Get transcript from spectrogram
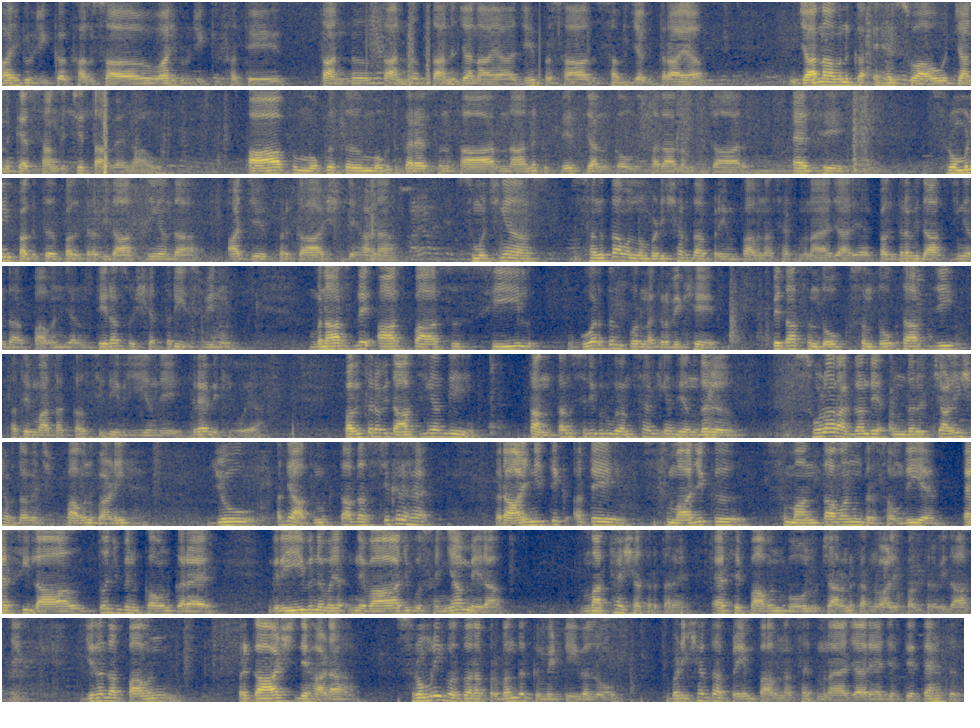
ਵਾਹਿਗੁਰੂ ਜੀ ਕਾ ਖਾਲਸਾ, ਵਾਹਿਗੁਰੂ ਜੀ ਕੀ ਫਤਿਹ। ਧੰਨ ਧੰਨ ਧੰਨ ਜਨ ਆਇਆ, ਜਿਹ ਪ੍ਰਸਾਦ ਸਭ ਜਗਤ ਰਾਇਆ। ਜਨ ਆਵਨ ਕਾ ਇਹ ਸੁਆਓ, ਜਨ ਕੈ ਸੰਗ ਚਿਤ ਆਵੈ ਨਾਉ ਆਪ ਮੁਕਤ ਮੁਕਤ ਕਰੈ ਸੰਸਾਰ, ਨਾਨਕ ਤਿਸ ਜਨ ਕਉ ਸਦਾ ਨਮਸਕਾਰ। ਐਸੇ ਸ਼੍ਰੋਮਣੀ ਭਗਤ ਭਗਤ ਰਵਿਦਾਸ ਜੀਆਂ ਦਾ ਅੱਜ ਪ੍ਰਕਾਸ਼ ਦਿਹਾੜਾ ਸਮੁੱਚੀਆਂ ਸੰਗਤਾਂ ਵੱਲੋਂ ਬੜੀ ਸ਼ਰਧਾ, ਪ੍ਰੇਮ ਭਾਵਨਾ ਸਹਿਤ ਮਨਾਇਆ ਜਾ ਰਿਹਾ ਹੈ। ਭਗਤ ਰਵਿਦਾਸ ਜੀਆਂ ਦਾ ਪਾਵਨ ਜਨਮ 1376 ਈਸਵੀ ਨੂੰ ਬਨਾਰਸ ਦੇ ਆਸ-ਪਾਸ ਸੀਲ ਗੋਵਰਧਨਪੁਰ ਨਗਰ ਵਿਖੇ ਪਿਤਾ ਸੰਤੋਖ ਸੰਤੋਖਦਾਸ ਜੀ ਅਤੇ ਮਾਤਾ ਕਲਸੀ ਦੇਵ ਜੀ ਦੇ ਗ੍ਰਹਿ ਵਿਖੇ ਹੋਇਆ। ਭਗਤ ਰਵਿਦਾਸ ਜੀਆਂ ਦੀ ਧੰਨ ਧੰਨ ਸ੍ਰੀ ਗੁਰੂ ਗ੍ਰੰਥ ਸਾਹਿਬ ਜੀਆਂ ਦੇ ਅੰਦਰ 16 ਰਾਗਾਂ ਦੇ ਅੰਦਰ 40 ਸ਼ਬਦਾਂ ਵਿੱਚ ਪਾਵਨ ਬਾਣੀ ਹੈ, ਜੋ ਅਧਿਆਤਮਿਕਤਾ ਦਾ ਸਿਖਰ ਹੈ। ਰਾਜਨੀਤਿਕ ਅਤੇ ਸਮਾਜਿਕ ਸਮਾਨਤਾਵਾਂ ਨੂੰ ਦਰਸਾਉਂਦੀ ਹੈ। ਐਸੀ ਲਾਲ, ਤੁਝ ਬਿਨ ਕੌਣ ਕਰੈ? ਗਰੀਬ ਨਿਵ- ਨਿਵਾਜ ਗੁਸਈਆ ਮੇਰਾ। ਮਾਥੇ ਛਤਰ ਤਰੈ। ਐਸੇ ਪਾਵਨ ਬੋਲ ਉਚਾਰਨ ਕਰਨ ਵਾਲੇ ਭਗਤ ਰਵਿਦਾਸ ਜੀ, ਜਿਨ੍ਹਾਂ ਦਾ ਪਾਵਨ ਪ੍ਰਕਾਸ਼ ਦਿਹਾੜਾ ਸ਼੍ਰੋਮਣੀ ਗੁਰਦੁਆਰਾ ਪ੍ਰਬੰਧਕ ਕਮੇਟੀ ਵੱਲੋਂ ਬੜੀ ਸ਼ਰਧਾ, ਪ੍ਰੇਮ ਭਾਵਨਾ ਸਹਿਤ ਮਨਾਇਆ ਜਾ ਰਿਹਾ, ਜਿਸ ਦੇ ਤਹਿਤ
